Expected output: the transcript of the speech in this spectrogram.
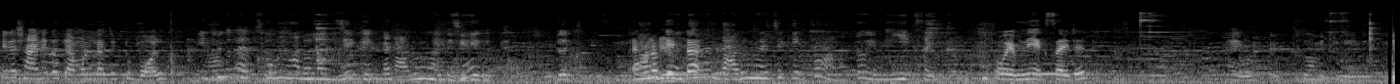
ঠিক আছে শাইনি তো কেমন লাগছে একটু বল? খুবই ভালো লাগছে কেকটা দারুণ হয়েছে এখনও কেকটা দারুণ হয়েছে কেকটা আমার তো এমনি এক্সাইটেড ও এমনি এক্সাইটেড ফটো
